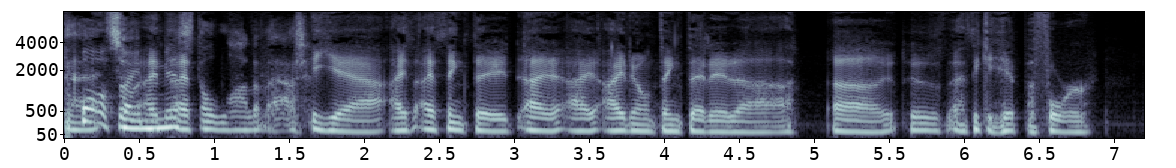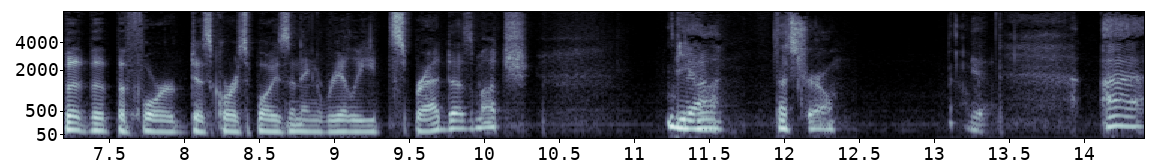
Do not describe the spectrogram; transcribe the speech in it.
Uh, well, so I, I missed I, a lot of that. Yeah, I, I think that I, I, I don't think that it. Uh, uh, I think it hit before but, but before discourse poisoning really spread as much. Yeah, know? that's true. Yeah. Uh,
